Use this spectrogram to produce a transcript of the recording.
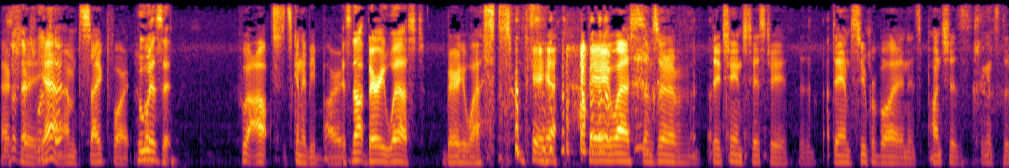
Actually, next yeah, I'm psyched for it. who But is it? Who else? It's going to be Bart. It's not Barry West. Barry West. Barry, Barry West. Some sort of they changed history. The damn Superboy and his punches against the.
